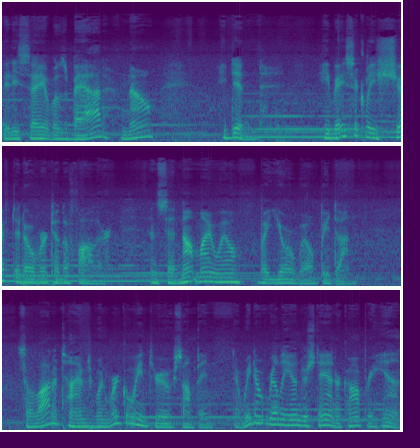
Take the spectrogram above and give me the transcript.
Did he say it was bad? No, he didn't. He basically shifted over to the Father and said, Not my will, but your will be done. So, a lot of times when we're going through something that we don't really understand or comprehend,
